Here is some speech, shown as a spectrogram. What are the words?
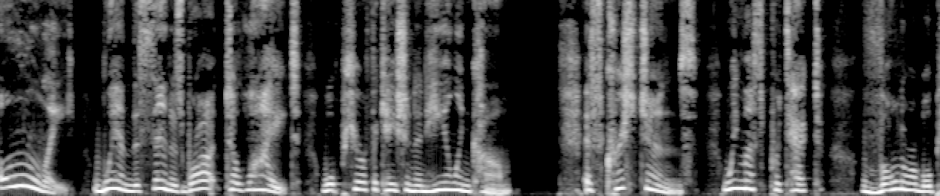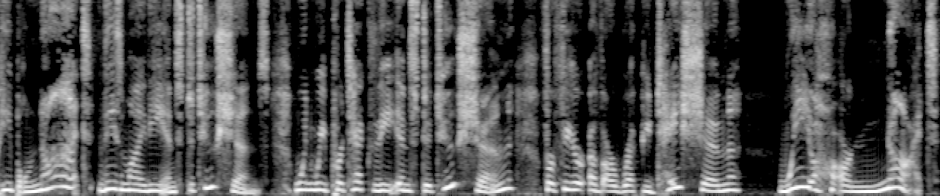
Only when the sin is brought to light will purification and healing come. As Christians, we must protect vulnerable people, not these mighty institutions. When we protect the institution for fear of our reputation, we are not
